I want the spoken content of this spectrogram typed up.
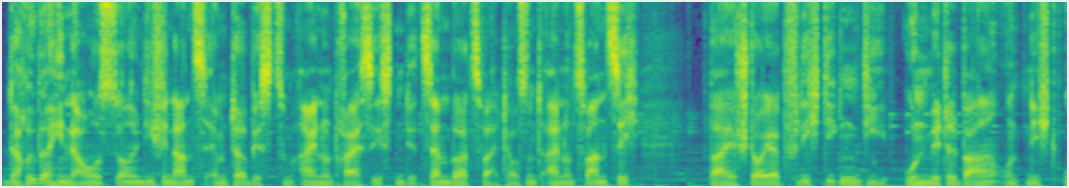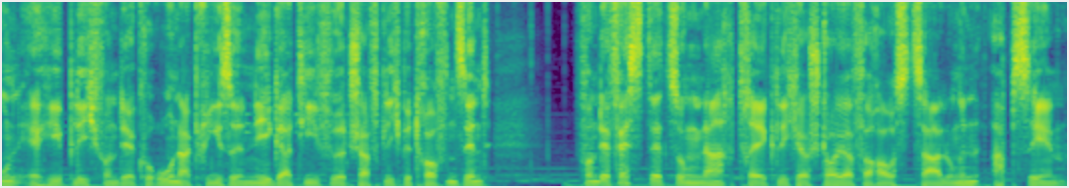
Darüber hinaus sollen die Finanzämter bis zum 31. Dezember 2021 bei Steuerpflichtigen, die unmittelbar und nicht unerheblich von der Corona-Krise negativ wirtschaftlich betroffen sind, von der Festsetzung nachträglicher Steuervorauszahlungen absehen.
